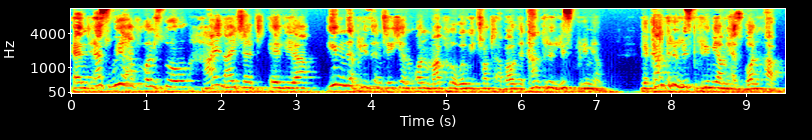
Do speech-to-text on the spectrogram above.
And as we have also highlighted earlier in the presentation on macro, where we talked about the country risk premium, the country risk premium has gone up.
